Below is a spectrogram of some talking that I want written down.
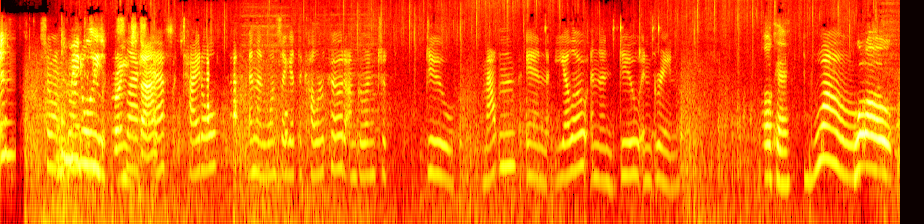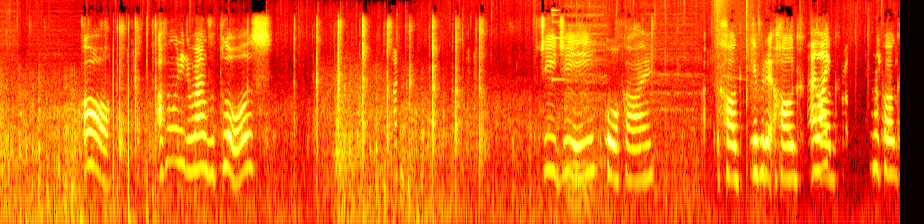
didn't. So I'm Who going made all these do slash stacks? F title, and then once I get the color code, I'm going to do mountain in yellow and then dew in green. Okay. Whoa! Whoa. Oh, I think we need a round of applause. GG, Hawkeye. Hug, give it a hug. I like. hug. Group hug.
